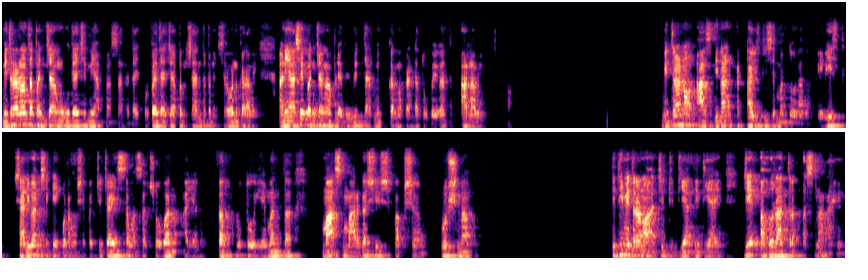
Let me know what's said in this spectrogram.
मित्रांनो आता पंचांग उद्याचे मी आपणास सांगत आहे. कृपया त्याचे आपण शांतपणे श्रवण करावे आणि असे पंचांग आपल्या विविध धार्मिक कर्मकांडात उपयोगात आणावे. मित्रांनो आज दिनांक अठ्ठावीस डिसेंबर दोन हजार तेवीस शालिवान शके एकोणावीसशे पंचेचाळीस संवत्सर शोभन आयन उत्तर ऋतू हेमंत मास मार्गशीर्ष पक्ष कृष्ण. तिथी मित्रांनो आजची द्वितीया तिथी आहे जे अहोरात्र असणार आहे.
